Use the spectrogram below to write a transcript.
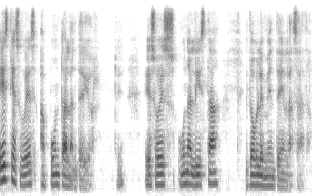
este a su vez apunta al anterior. Eso es una lista doblemente enlazada.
